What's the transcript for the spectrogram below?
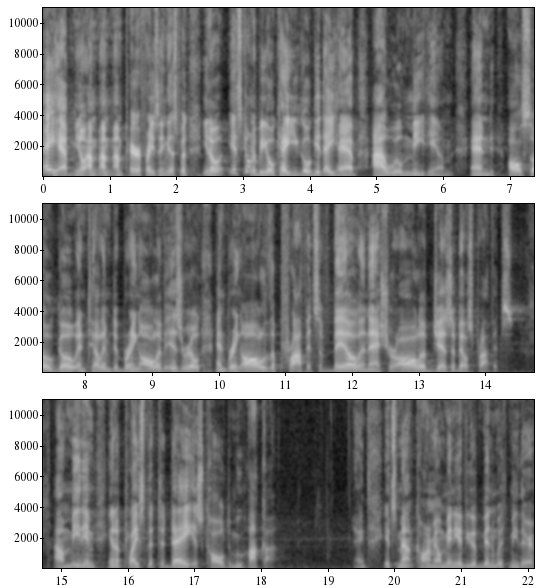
Ahab, you know, I'm, I'm, I'm paraphrasing this, but, you know, it's going to be okay. You go get Ahab. I will meet him. And also go and tell him to bring all of Israel and bring all of the prophets of Baal and Asher, all of Jezebel's prophets. I'll meet him in a place that today is called Muhraka. Okay? It's Mount Carmel. Many of you have been with me there.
